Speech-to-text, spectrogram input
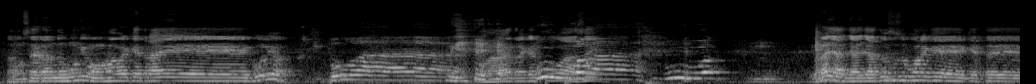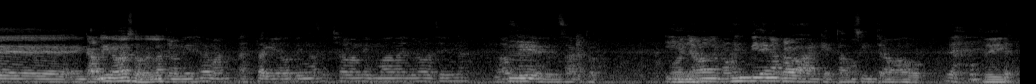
Estamos cerrando junio. Vamos a ver qué trae Julio. ¡Púa! Vamos a ver qué trae el Cuba. sí. Mira, ya, ya, ya tú se supone que, que esté en camino eso, ¿verdad? Yo ni sé más. Hasta que yo no tenga ese chavo en mis manos, yo no voy a decir nada. No, sí, exacto. Y no, no nos inviten a trabajar, que estamos sin trabajo. Sí.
